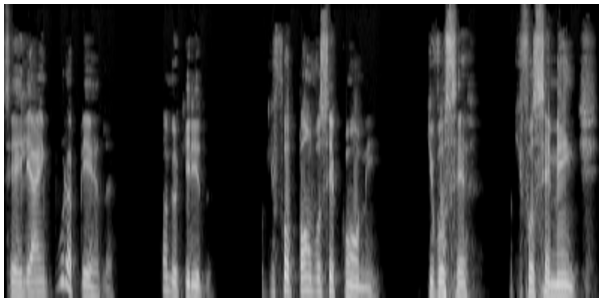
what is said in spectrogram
ser-lhe-á em pura perda. Então, meu querido, o que for pão você come, o que, você, o que for semente,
